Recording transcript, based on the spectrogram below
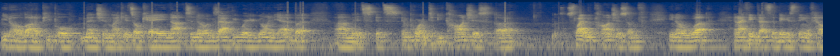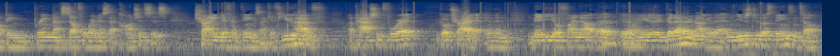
you know, a lot of people mention like it's okay not to know exactly where you're going yet, but um, it's it's important to be conscious, uh, slightly conscious of you know what. And I think that's the biggest thing of helping bring that self awareness, that conscience is trying different things. Like if you have a passion for it, go try it, and then maybe you'll find out that you know you're either good at it or not good at it, and you just do those things until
